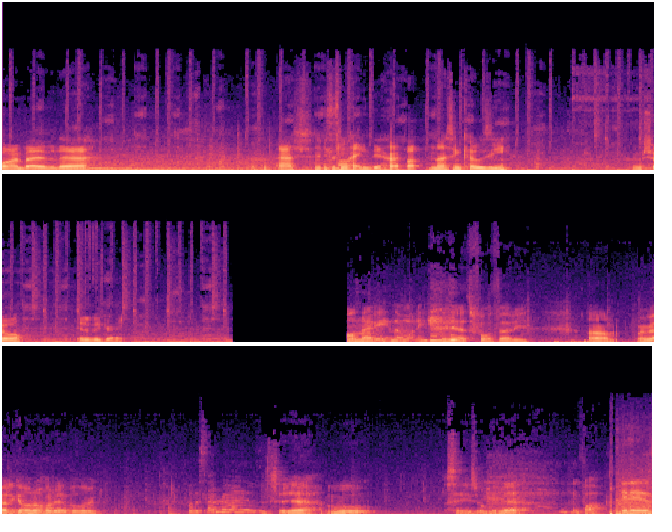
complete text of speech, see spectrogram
Nice Byron Bay over there. Ash is laying down, but nice and cozy. I'm sure it'll be great. 4.30 in the morning. Yeah, it's 4.30. Um, we're about to go on a hot air balloon. For the sunrise. So yeah, we'll see you when we're there. Fuck. It is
